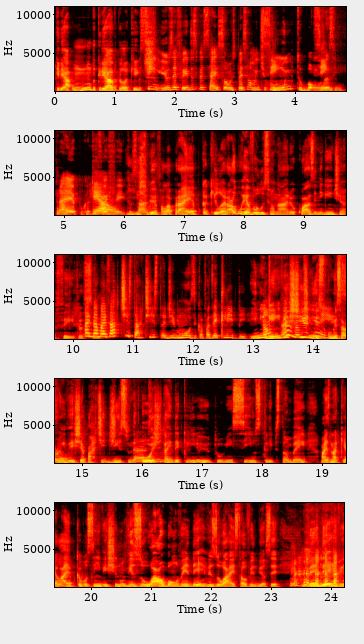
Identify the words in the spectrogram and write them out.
cria- um mundo criado pela Kate. Sim, e os efeitos especiais são especialmente Sim. muito bons, Sim. assim, pra época que Real. foi feito, Isso que eu sabe? ia falar, pra época aquilo era algo revolucionário, quase ninguém tinha feito. Assim. Ainda mais artista, artista de música, fazer clipe. E ninguém é, não investia tinha nisso, começaram a isso. investir a partir disso, né? É, Hoje sim. tá em declínio o YouTube em si, os clipes também, mas naquela época você investir num visual bom, vender visuais, tá ouvindo Beyoncé? Vender visuais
